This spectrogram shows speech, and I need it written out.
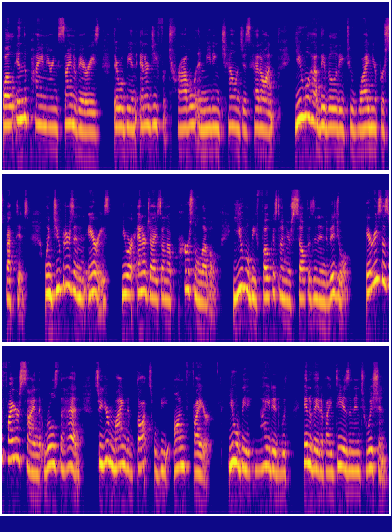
While in the pioneering sign of Aries, there will be an energy for travel and meeting challenges head on. You will have the ability to widen your perspectives. When Jupiter's in Aries, you are energized on a personal level. You will be focused on yourself as an individual. Aries is a fire sign that rules the head, so your mind and thoughts will be on fire. You will be ignited with innovative ideas and intuition.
